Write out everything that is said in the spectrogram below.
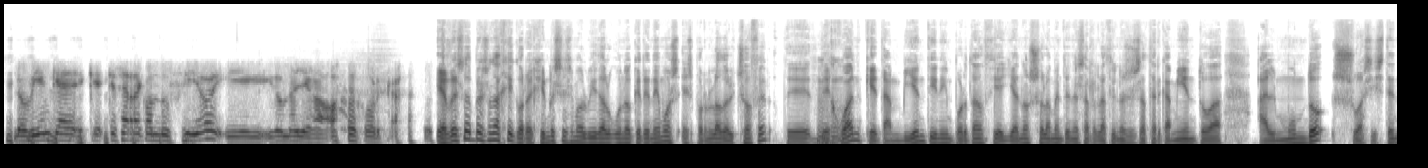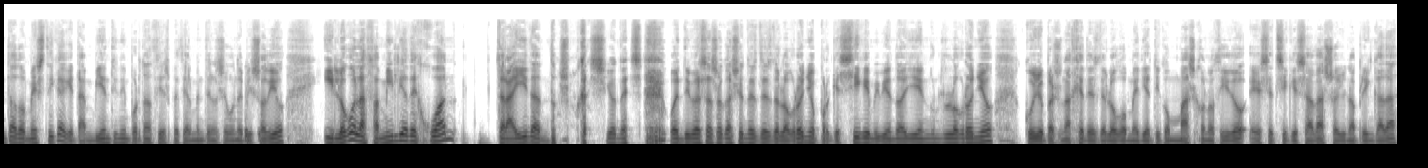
lo bien que, se ha reconducido y, dónde ha llegado Gorka. El resto de personajes, corregirme si se me olvida alguno que tenemos, es por un lado el chofer de, Juan, que también tiene importancia ya no solamente en esas relaciones, ese acercamiento a, al mundo, su asistenta doméstica, que también tiene importancia especialmente en el segundo episodio, y luego la familia de Juan, traída en dos ocasiones o en diversas ocasiones desde Logroño, porque sigue viviendo allí en Logroño, cuyo personaje desde luego mediático más más conocido es Chiquesada, Soy una pringada,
